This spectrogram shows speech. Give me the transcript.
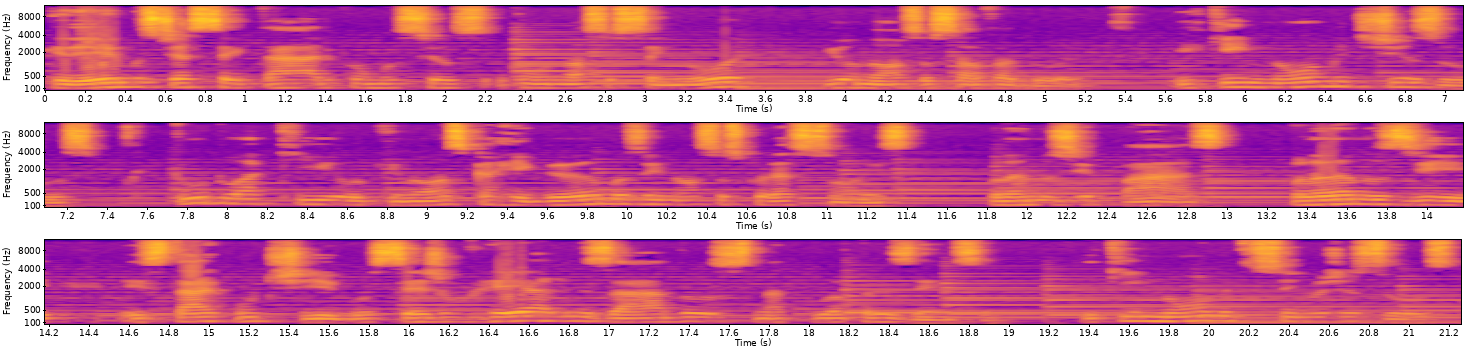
queremos te aceitar como, seus, como nosso Senhor e o nosso Salvador e que em nome de Jesus, tudo aquilo que nós carregamos em nossos corações, planos de paz, planos de estar contigo, sejam realizados na tua presença. E que em nome do Senhor Jesus,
